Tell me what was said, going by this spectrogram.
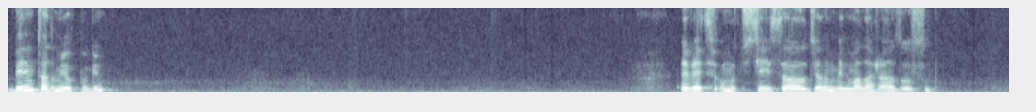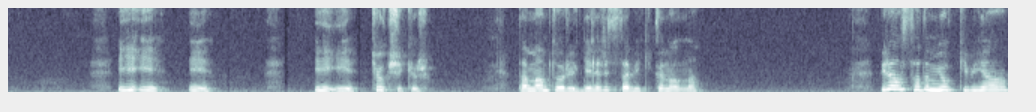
Benim tadım yok bugün. Evet Umut Çiçeği sağ ol canım benim Allah razı olsun. İyi iyi iyi iyi iyi çok şükür. Tamam Toril geliriz tabii ki kanalına. Biraz tadım yok gibi ya.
